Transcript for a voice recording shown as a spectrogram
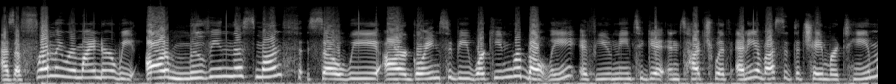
As a friendly reminder, we are moving this month, so we are going to be working remotely. If you need to get in touch with any of us at the Chamber team,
